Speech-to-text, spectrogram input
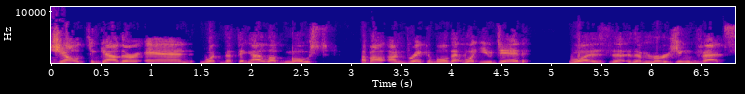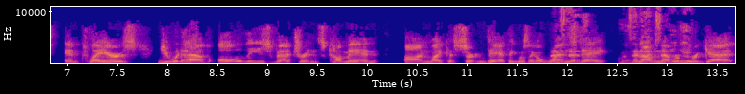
gelled together. And what the thing I love most about Unbreakable that what you did was the, the merging vets and players. You would have all these veterans come in on like a certain day. I think it was like a Wednesday. Wednesday, and I'll never forget.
